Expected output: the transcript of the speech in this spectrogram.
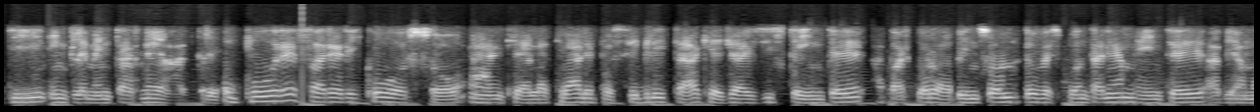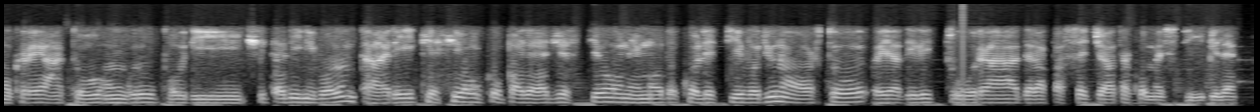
di implementarne altre, oppure fare ricorso anche all'attuale possibilità che è già esistente a Parco Robinson, dove spontaneamente abbiamo creato un gruppo di cittadini volontari che si occupa della gestione in modo collettivo di un orto e addirittura della passeggiata commestibile.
